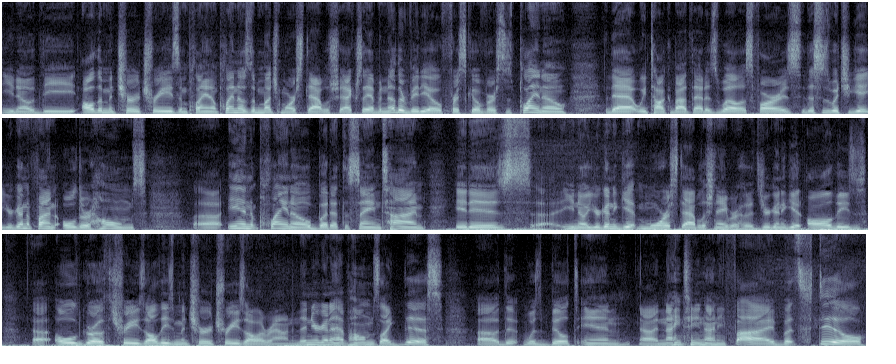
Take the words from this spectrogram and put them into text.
you know the all the mature trees in Plano. Plano is a much more established. We actually have another video, Frisco versus Plano, that we talk about that as well. As far as this is what you get, you're going to find older homes uh, in Plano, but at the same time, it is, uh, you know, you're going to get more established neighborhoods. You're going to get all these uh, old growth trees, all these mature trees all around. And then you're going to have homes like this uh, that was built in 1995, uh, but still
